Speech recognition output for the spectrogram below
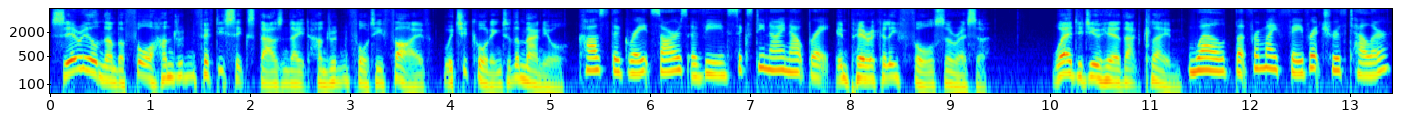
Serial number 456845, which according to the manual, caused the great SARS-CoV-69 outbreak. empirically false Orissa. Where did you hear that claim? Well, but from my favorite truth teller,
